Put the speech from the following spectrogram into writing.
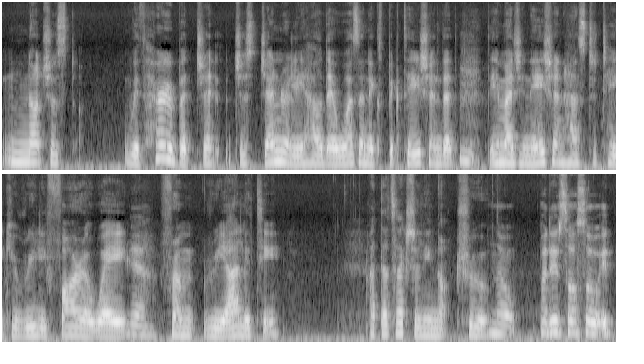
not just with her, but ge- just generally how there was an expectation that Mm. the imagination has to take you really far away Yeah. from reality. But that's actually not true. No, but it's also it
